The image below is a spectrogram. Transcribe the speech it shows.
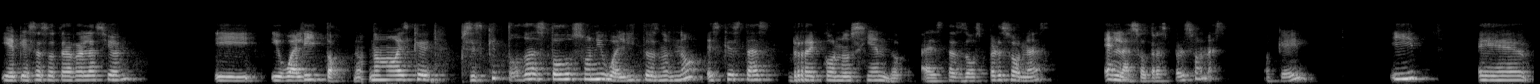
Y empiezas otra relación y igualito, ¿no? No, es que, pues es que todas, todos son igualitos, ¿no? No, es que estás reconociendo a estas dos personas en las otras personas, ¿ok? Y eh,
